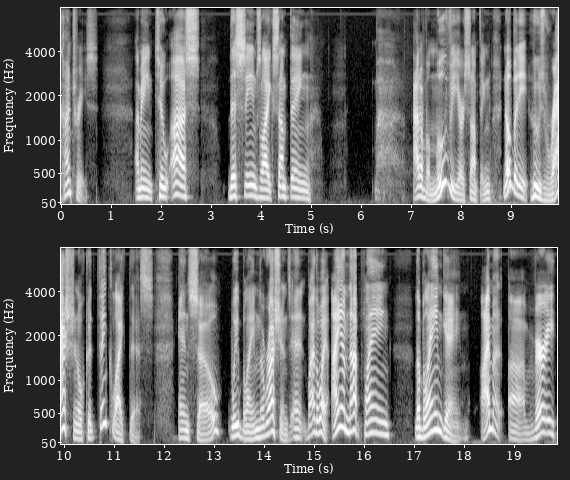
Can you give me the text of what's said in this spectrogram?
countries? I mean, to us, this seems like something out of a movie or something. Nobody who's rational could think like this. And so we blame the Russians. And by the way, I am not playing the blame game. I'm a, a very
